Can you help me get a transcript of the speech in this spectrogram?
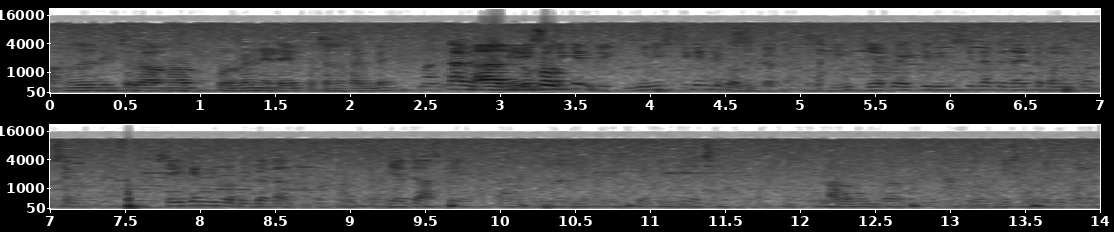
আপনাদের দিক থেকেও আপনারা করবেন এটাই প্রত্যাশা থাকবে। মিনিস্ট্রিটাতে দায়িত্ব পালন করছেন সেই কেন্দ্রিক অভিজ্ঞতা যেহেতু আজকে ভালো মন্দ যদি বলেন।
